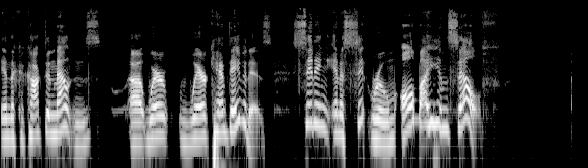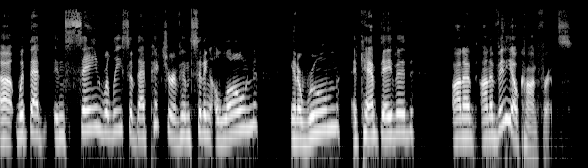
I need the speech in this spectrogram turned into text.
in the Catoctin Mountains, uh, where where Camp David is, sitting in a sit room all by himself, uh, with that insane release of that picture of him sitting alone in a room at Camp David on a on a video conference.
